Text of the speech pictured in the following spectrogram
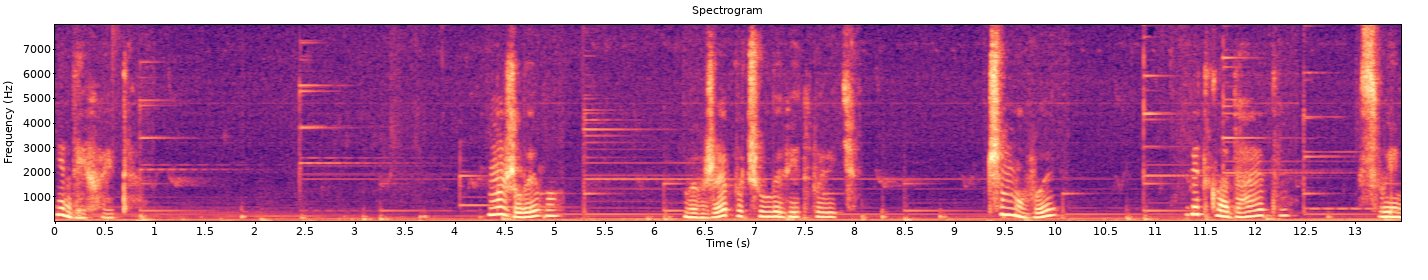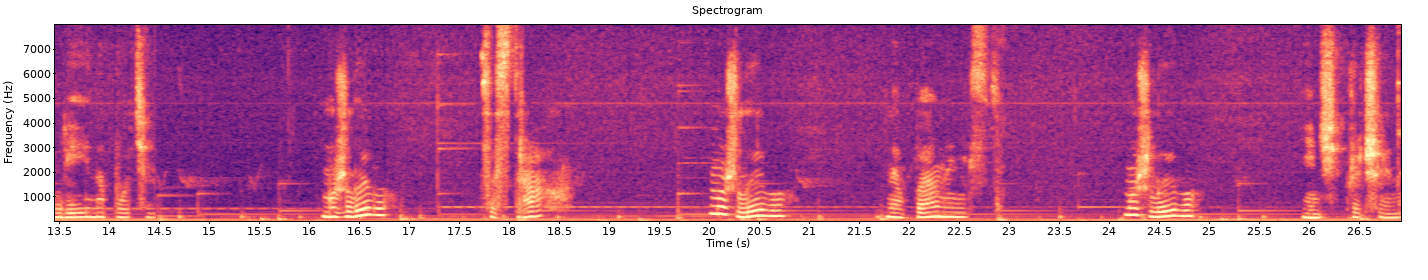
і дихайте. Можливо, ви вже почули відповідь, чому ви відкладаєте свої мрії на потім. Можливо, це страх, можливо, невпевненість, можливо, інші причини.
